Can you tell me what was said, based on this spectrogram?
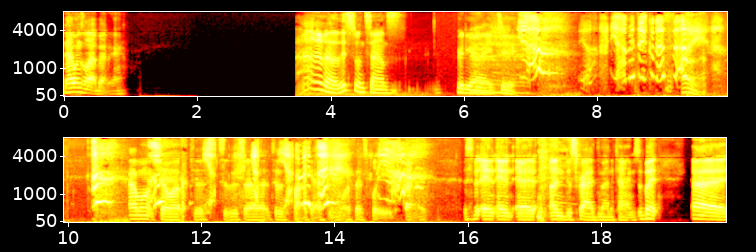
That one's a lot better. I don't know. This one sounds pretty alright too. Yeah, yeah, me take that I don't know. I won't show up to this to this uh to this podcast anymore if that's please. uh, it's been- and and uh, undescribed amount of times. But uh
